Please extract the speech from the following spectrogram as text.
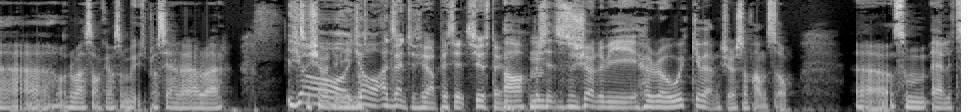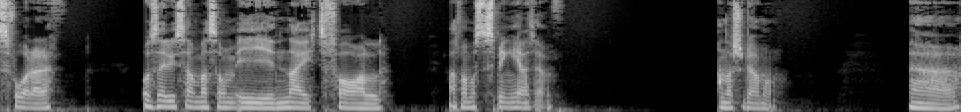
Eh, och de här sakerna som är utplacerade där och där. Ja, körde vi ja, Adventures, ja precis. Just det. Ja, Mm. precis. Så körde vi Heroic Adventure som fanns då. Eh, som är lite svårare. Och så är det ju samma som i Nightfall. Att man måste springa hela tiden. Annars så dör man. Eh,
